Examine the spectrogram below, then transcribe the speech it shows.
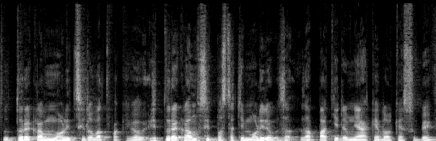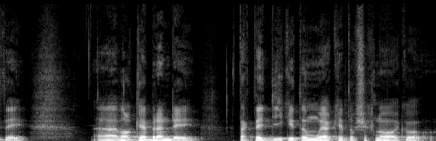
tu, tu reklamu mohli cílovat fakt, jako, že tu reklamu si v podstatě mohli do, zaplatit do nějaké velké subjekty, eh, velké brandy, tak teď díky tomu, jak je to všechno jako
